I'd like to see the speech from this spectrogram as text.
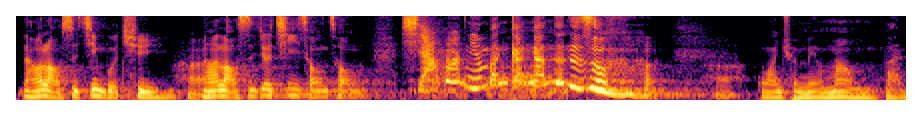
然后老师进不去，然后老师就气冲冲：“瞎吗？你们班刚刚那个什么？”我完全没有骂我们班。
